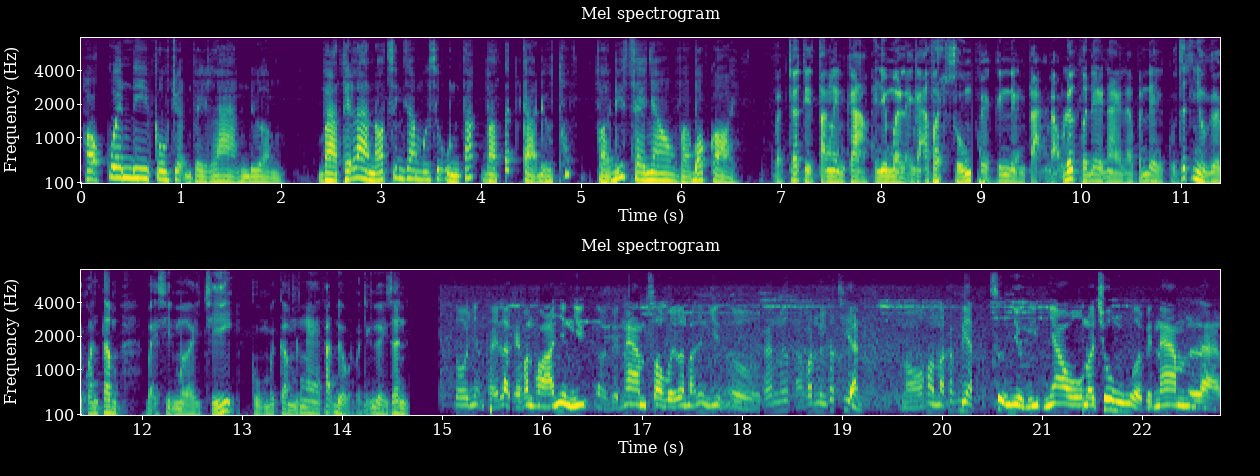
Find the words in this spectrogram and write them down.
Họ quên đi câu chuyện về làn đường. Và thế là nó sinh ra một sự ùn tắc và tất cả đều thúc và đít xe nhau và bóp còi. Vật chất thì tăng lên cao nhưng mà lại ngã vật xuống. Về cái nền tảng đạo đức vấn đề này là vấn đề của rất nhiều người quan tâm. Vậy xin mời trí cùng với cầm nghe phát biểu của những người dân. Tôi nhận thấy là cái văn hóa nhường nhịn ở Việt Nam so với văn hóa nhường nhịn ở các nước văn minh phát triển nó hoàn toàn khác biệt. Sự nhường nhịn nhau nói chung ở Việt Nam là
